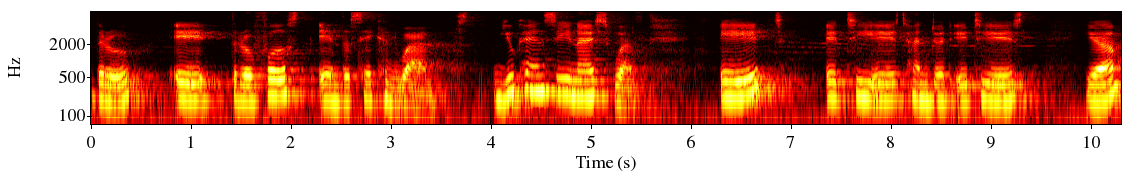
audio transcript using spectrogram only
the, a, the first and the second one you can see next one. 8 88 188 yeah?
